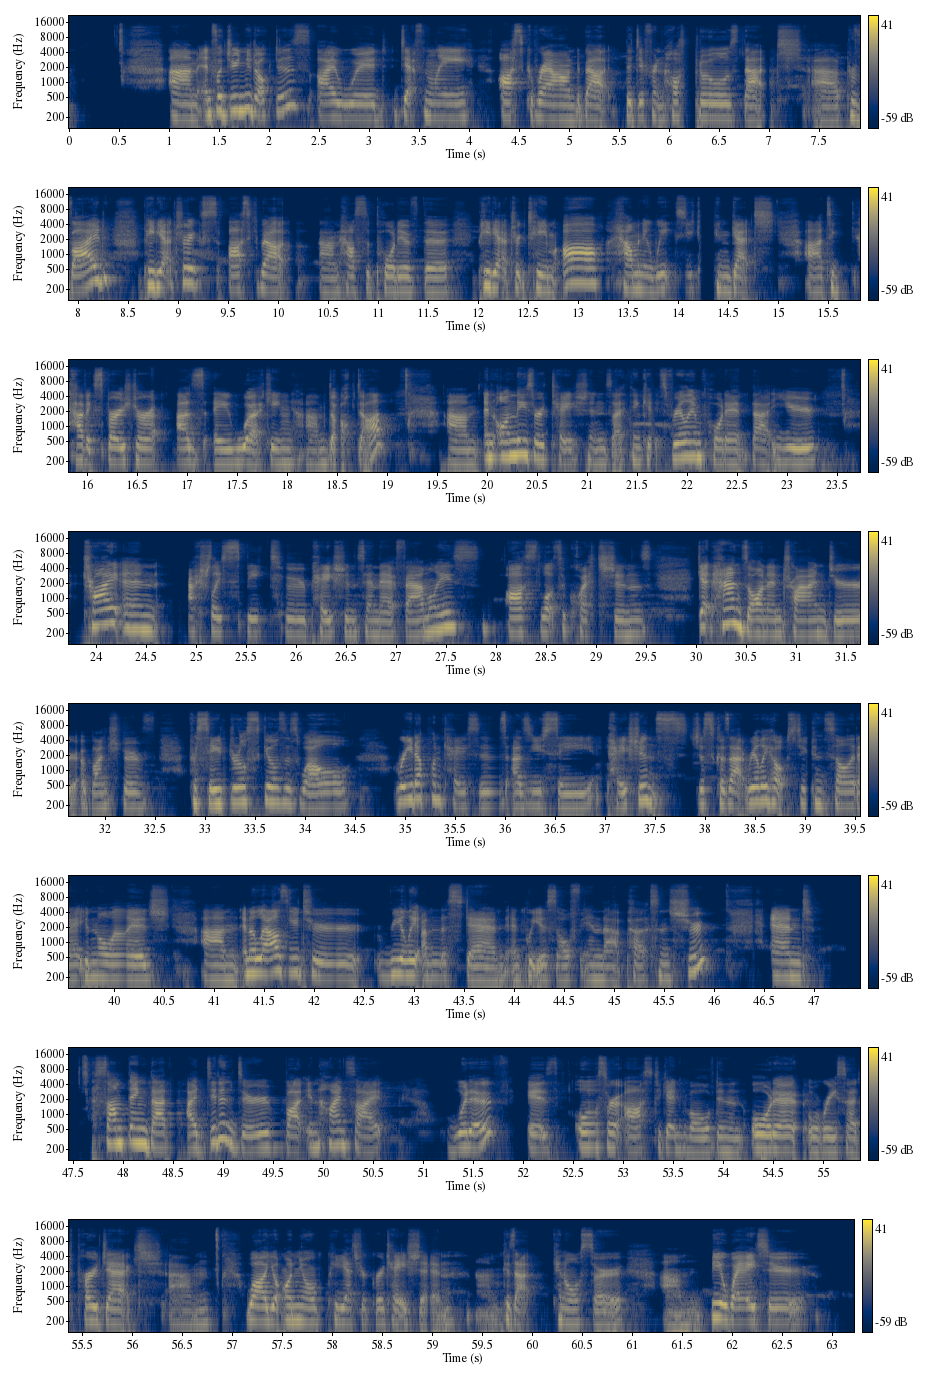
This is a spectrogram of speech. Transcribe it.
Um, and for junior doctors, I would definitely ask around about the different hospitals that uh, provide pediatrics, ask about um, how supportive the pediatric team are, how many weeks you can get uh, to have exposure as a working um, doctor. Um, and on these rotations, I think it's really important that you try and actually speak to patients and their families, ask lots of questions, get hands on and try and do a bunch of procedural skills as well. Read up on cases as you see patients, just because that really helps to consolidate your knowledge um, and allows you to really understand and put yourself in that person's shoe. And something that I didn't do, but in hindsight would have, is also asked to get involved in an audit or research project um, while you're on your pediatric rotation, because um, that can also um, be a way to,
